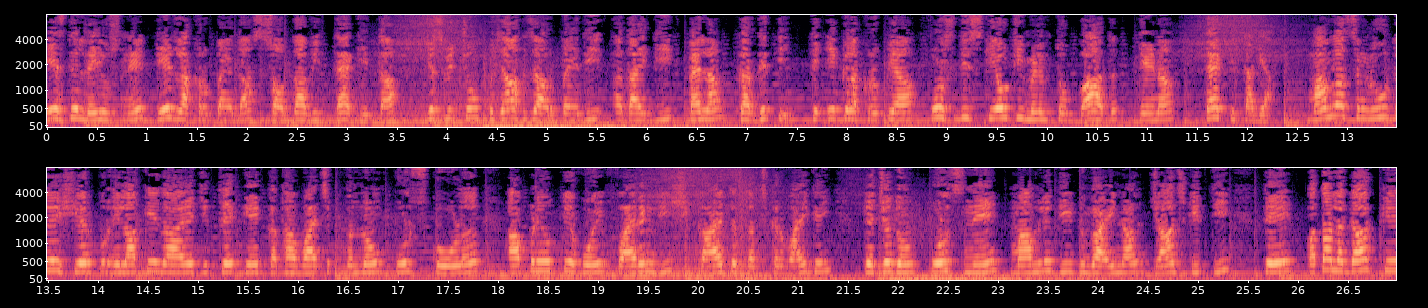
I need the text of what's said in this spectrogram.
ਇਸ ਦੇ ਲਈ ਉਸਨੇ 1.5 ਲੱਖ ਰੁਪਏ ਦਾ ਸੌਦਾ ਵੀ ਤੈਅ ਕੀਤਾ, ਜਿਸ ਵਿੱਚੋਂ 50000 ਰੁਪਏ ਦੀ ਅਦਾਇਗੀ ਪਹਿਲਾਂ ਕਰ ਦਿੱਤੀ ਤੇ 1 ਲੱਖ ਰੁਪਇਆ ਪੁਲਿਸ ਦੀ ਸਿਕਿਉਰਿਟੀ ਮਿਲਣ ਤੋਂ ਬਾਅਦ ਦੇਣਾ ਤੈਅ ਕੀਤਾ ਗਿਆ। ਮਾਮਲਾ ਸੰਗਰੂਰ ਦੇ ਸ਼ੇਰਪੁਰ ਇਲਾਕੇ ਦਾ ਹੈ, ਜਿੱਥੇ ਕਿ ਕਥਾਵਾਚਕ ਵੱਲੋਂ ਪੁਲਿਸ ਕੋਲ ਆਪਣੇ ਉੱਤੇ ਹੋਈ ਫਾਇਰਿੰਗ ਦੀ ਸ਼ਿਕਾਇਤ ਦਰਜ ਕਰਵਾਈ ਗਈ ਤੇ ਜਦੋਂ ਪੁਲਿਸ ਨੇ ਮਾਮਲੇ ਦੀ ਡੂੰਘਾਈ ਨਾਲ ਜਾਂਚ ਕੀਤੀ ਤੇ ਪਤਾ ਲੱਗਾ ਕਿ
